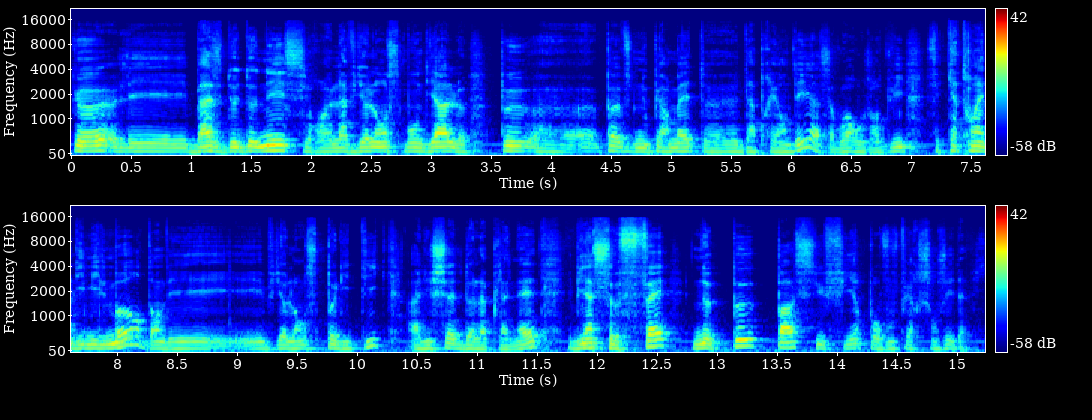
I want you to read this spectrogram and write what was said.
que les bases de données sur la violence mondiale euh, peuvent nous permettre d'appréhender, à savoir aujourd'hui, c'est 90 000 morts dans des violences politiques à l'échelle de la planète, eh bien ce fait ne peut pas suffire pour vous faire changer d'avis.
